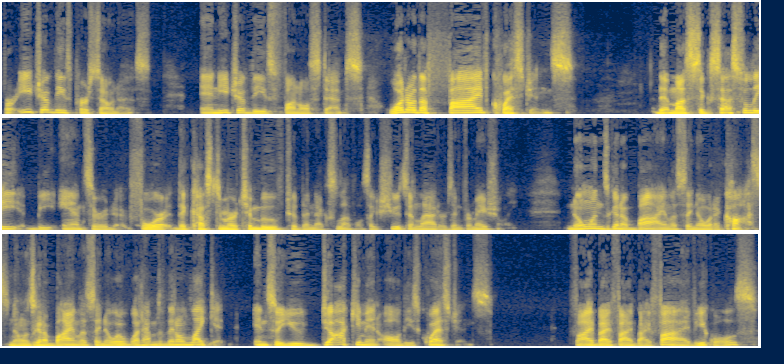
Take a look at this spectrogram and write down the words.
for each of these personas and each of these funnel steps, what are the five questions that must successfully be answered for the customer to move to the next level. It's like Chutes and Ladders informationally. No one's going to buy unless they know what it costs. No one's going to buy unless they know what happens if they don't like it. And so you document all these questions. Five by five by five equals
